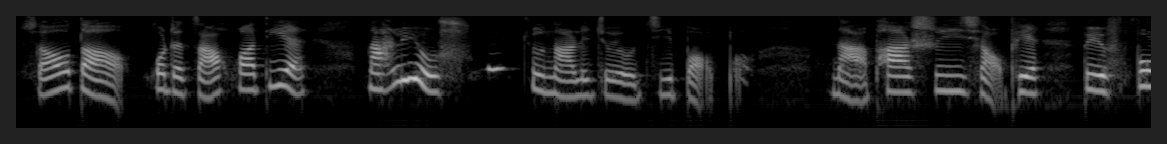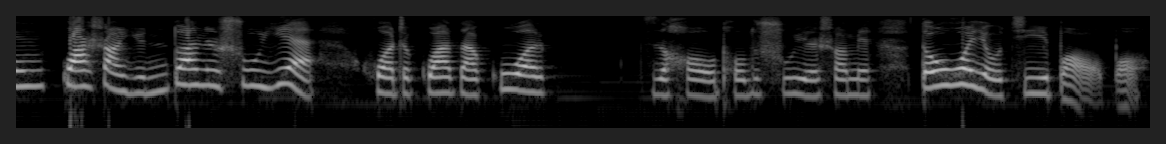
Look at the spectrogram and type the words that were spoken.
小岛或者杂货店，哪里有书，就哪里就有鸡宝宝。哪怕是一小片被风刮上云端的树叶，或者挂在过。字后头的树叶上面都会有鸡宝宝。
